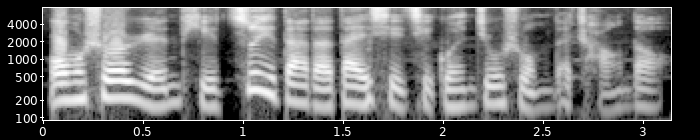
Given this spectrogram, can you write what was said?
我们说人体最大的代谢器官就是我们的肠道，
